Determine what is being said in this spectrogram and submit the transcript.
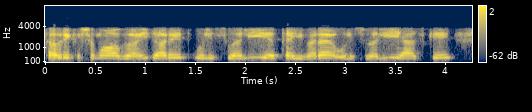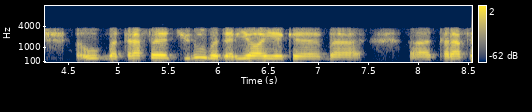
طوری که شما آگاهی دارید ولسوالی تیوره ولسوالی هست که او به طرف جنوب دریایی که به طرف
